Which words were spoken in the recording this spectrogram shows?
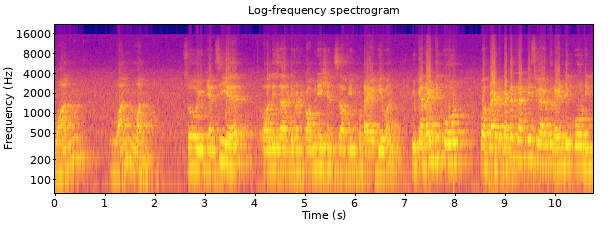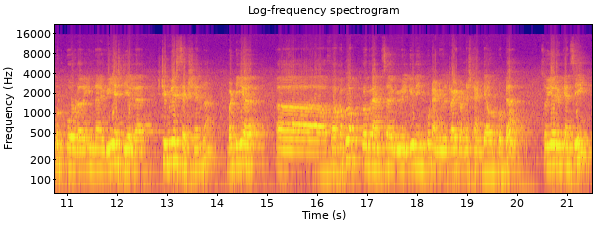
111 so you can see here all these are different combinations of input I have given. You can write the code. For better, better practice you have to write the code input code uh, in uh, VHDL uh, stimulus section. But here uh, for a couple of programs uh, we will give the input and we will try to understand the output. So here you can see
